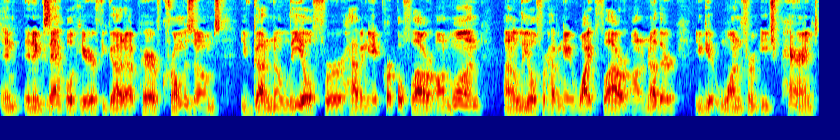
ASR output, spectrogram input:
in an example here, if you got a pair of chromosomes, you've got an allele for having a purple flower on one, an allele for having a white flower on another. You get one from each parent,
